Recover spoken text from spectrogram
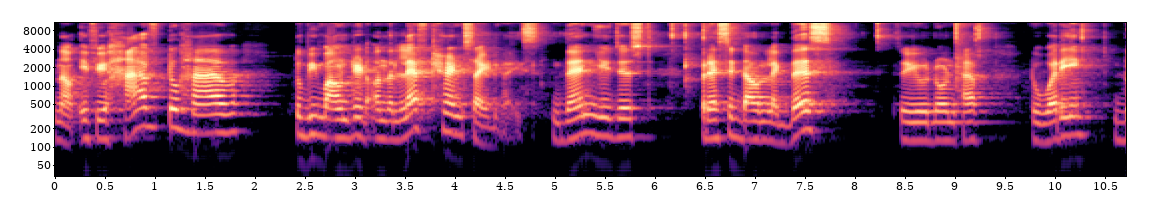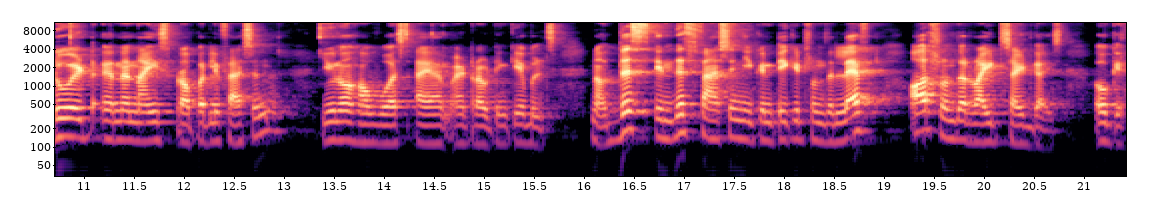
Now if you have to have to be mounted on the left hand side guys then you just press it down like this. So you don't have to worry. Do it in a nice properly fashion. You know how worst i am at routing cables. Now this in this fashion you can take it from the left or from the right side guys. Okay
